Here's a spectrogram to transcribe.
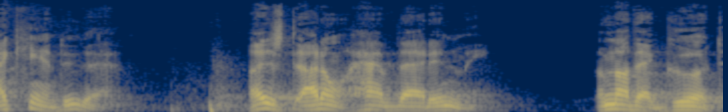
I can't do that. I just I don't have that in me. I'm not that good.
